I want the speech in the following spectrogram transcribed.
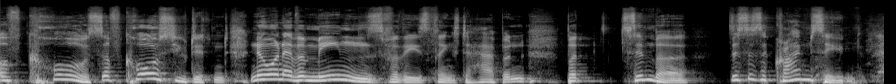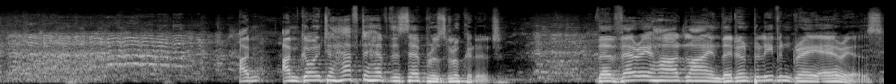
Of course, of course you didn't. No one ever means for these things to happen. But Simba, this is a crime scene. I'm, I'm going to have to have the zebras look at it. They're very hard line. They don't believe in grey areas.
